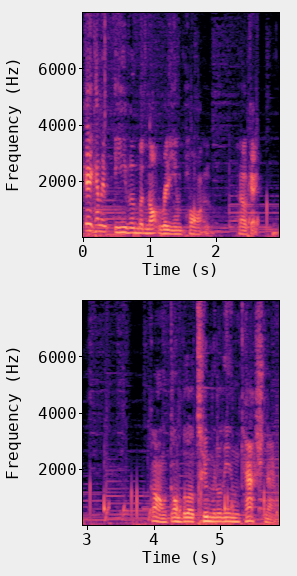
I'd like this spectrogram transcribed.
Okay, kind of even, but not really important. Okay. Gone, gone below 2 million cash now.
